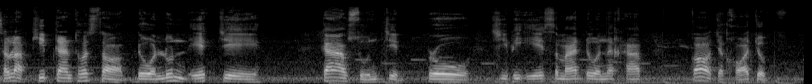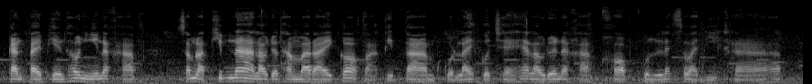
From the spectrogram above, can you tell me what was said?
สำหรับคลิปการทดสอบโดรนรุ่น SJ 907 Pro GPS Smart Drone นะครับ ก็จะขอจบกันไปเพียงเท่านี้นะครับสำหรับคลิปหน้าเราจะทำอะไรก็ฝากติดตามกดไลค์กดแชร์ให้เราด้วยนะครับ ขอบคุณและสวัสดีครับ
